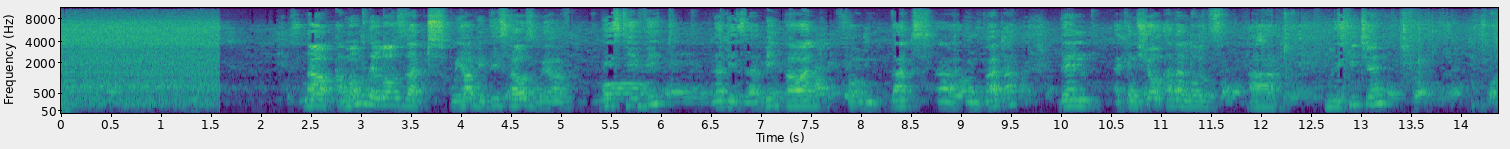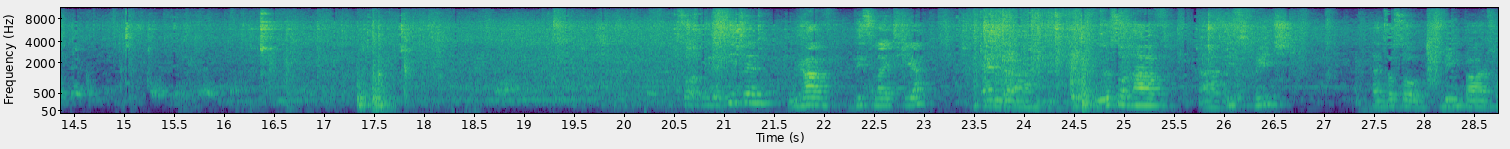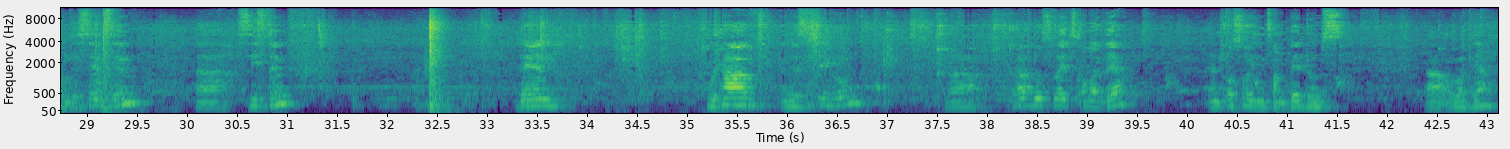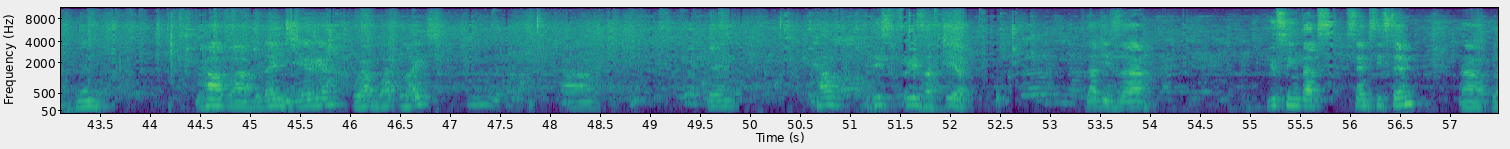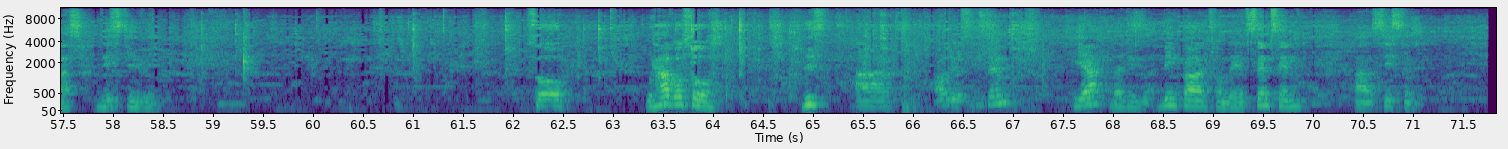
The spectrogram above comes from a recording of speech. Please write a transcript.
Now among the loads that we have in this house, we have this TV that is uh, being powered from that uh, inverter. Then I can show other loads uh, in the kitchen. So in the kitchen we have this light here and uh, we also have uh, this fridge that's also being powered from the same same uh, system. Then we have in the sitting room, uh, we have those lights over there and also in some bedrooms uh, over there. Then we have uh, the dining area, we have that light. Then we have this freezer here that is uh, using that same system uh, plus this TV. So we have also this uh, audio system here that is being powered from the same same uh, system.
